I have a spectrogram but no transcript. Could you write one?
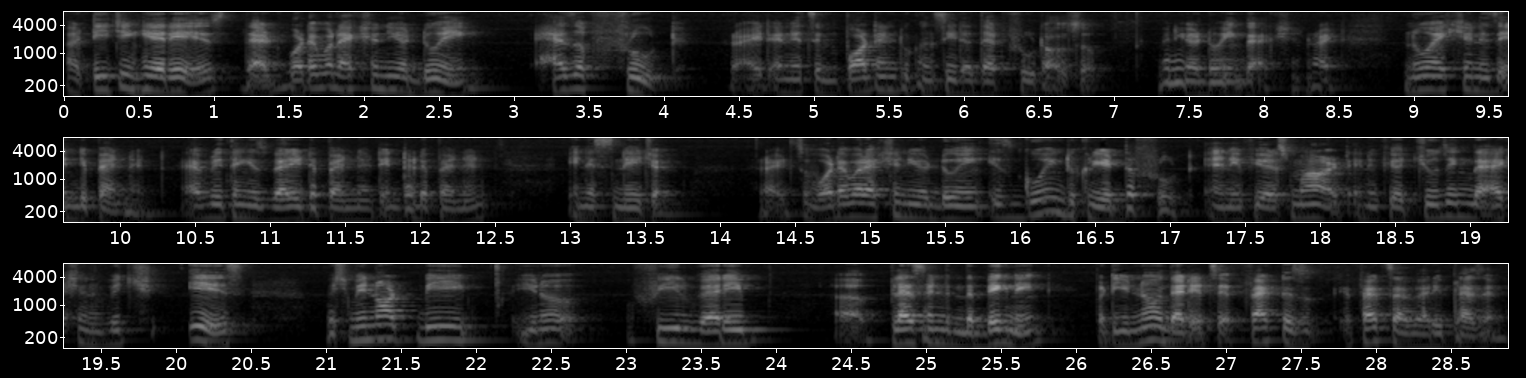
uh, teaching here is that whatever action you are doing has a fruit, right? And it's important to consider that fruit also when you are doing the action, right? No action is independent. Everything is very dependent, interdependent in its nature right so whatever action you're doing is going to create the fruit and if you're smart and if you're choosing the action which is which may not be you know feel very uh, pleasant in the beginning but you know that its effect is effects are very pleasant.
